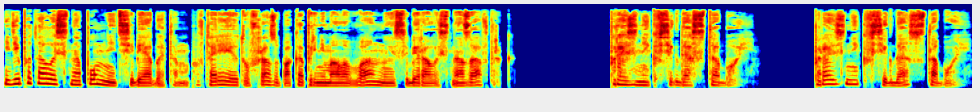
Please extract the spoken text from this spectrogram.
Иди пыталась напомнить себе об этом, повторяя эту фразу, пока принимала ванну и собиралась на завтрак. «Праздник всегда с тобой. Праздник всегда с тобой.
